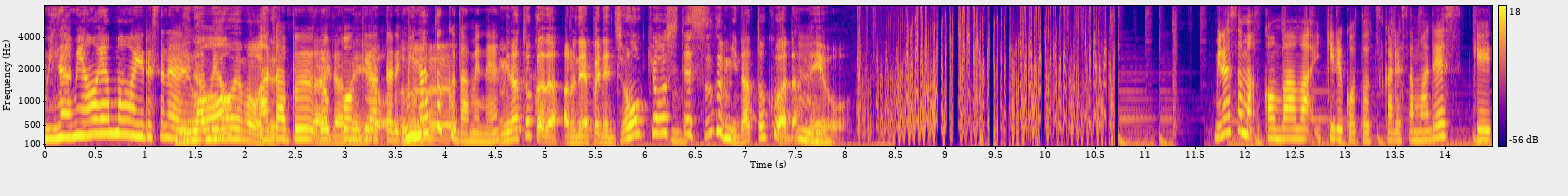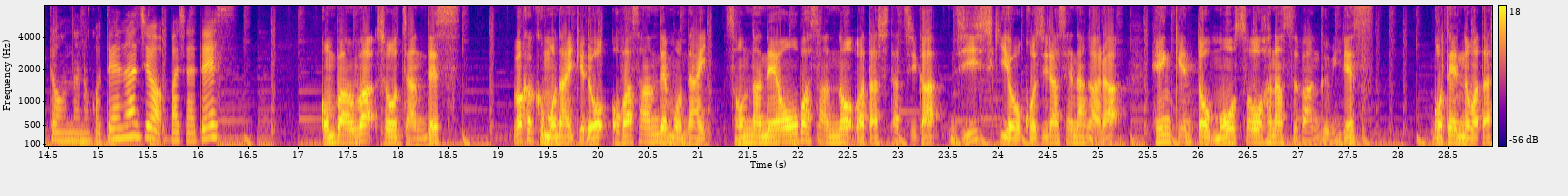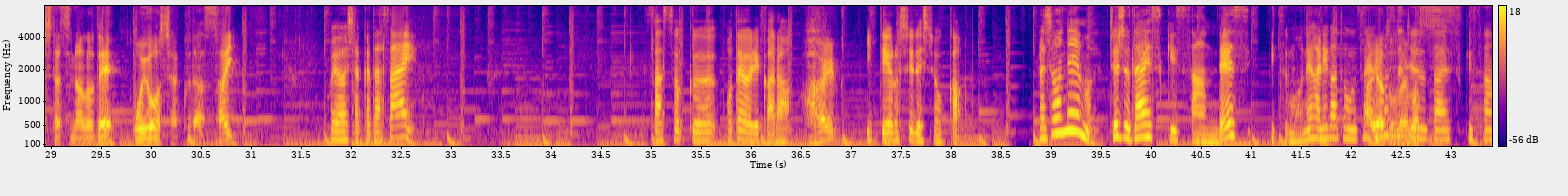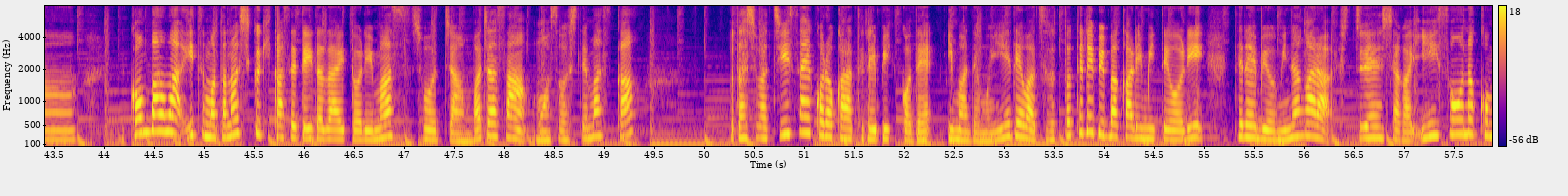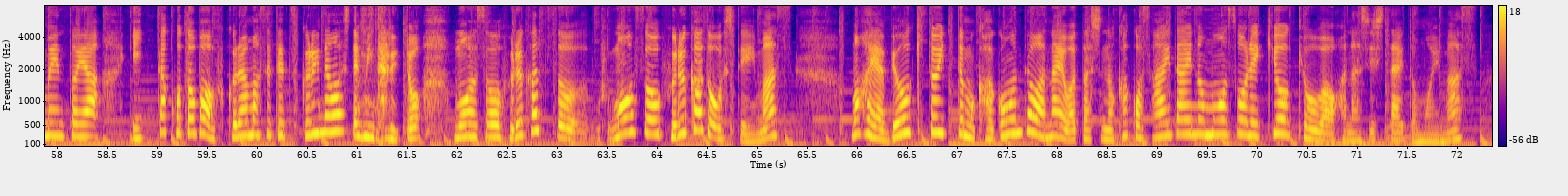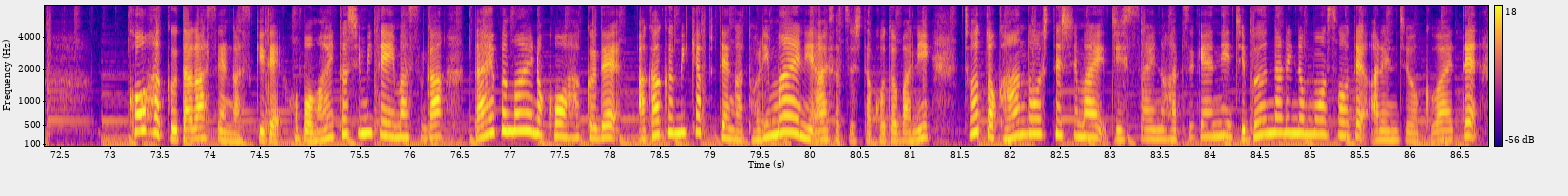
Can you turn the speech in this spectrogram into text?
南青山は許せないよ。南青山は麻布六本木あたり。港区ダメね、港区はだ。あのねやっぱりね上京してすぐ港区はダメよ、皆様こんばんは。生きることお疲れ様です。ゲイと女の御殿ラジオバジャです。こんばんはしょうちゃんです。若くもないけどおばさんでもない。そんなネオンおばさんの私たちが自意識をこじらせながら偏見と妄想を話す番組です5点の私たちなのでご容赦ください。ご容赦ください。早速お便りからはい。言ってよろしいでしょうか。ラジオネームジョジョ大好きさんです。いつもねありがとうございます。ジョジョ大好きさん。こんばんは。いつも楽しく聞かせていただいております。しょうちゃんバジャさん妄想してますか？私は小さい頃からテレビっ子で今でも家ではずっとテレビばかり見ておりテレビを見ながら出演者が言いそうなコメントや言った言葉を膨らませて作り直してみたりと妄想フル活動妄想フル稼働しています。もはや病気と言っても過言ではない私の過去最大の妄想歴を今日はお話ししたいと思います。紅白歌合戦が好きでほぼ毎年見ていますがだいぶ前の紅白で赤組キャプテンが鳥前に挨拶した言葉にちょっと感動してしまい実際の発言に自分なりの妄想でアレンジを加えて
